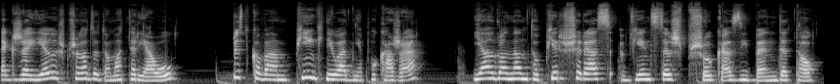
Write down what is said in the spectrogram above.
Także ja już przechodzę do materiału. Wszystko Wam pięknie, ładnie pokażę. Ja oglądam to pierwszy raz, więc też przy okazji będę to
